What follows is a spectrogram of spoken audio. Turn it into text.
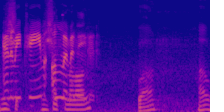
he Enemy shot- team shot eliminated. Wow. Oh. How?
